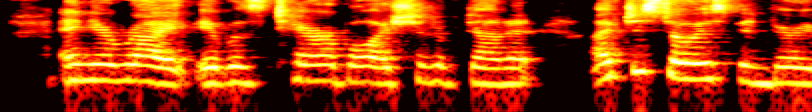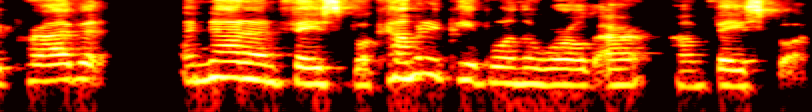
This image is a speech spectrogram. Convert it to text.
and you're right, it was terrible. I should have done it. I've just always been very private. I'm not on Facebook. How many people in the world aren't on Facebook?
